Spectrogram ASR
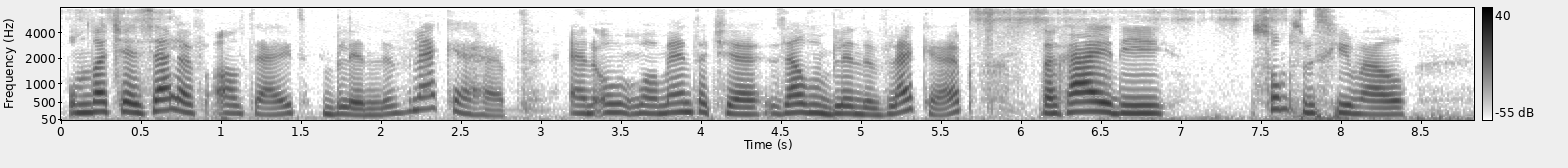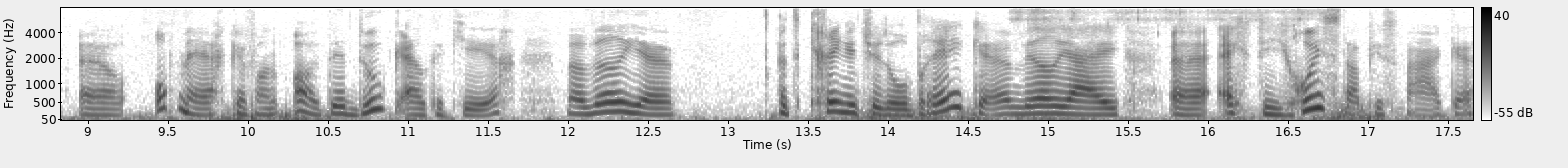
Omdat jij zelf altijd blinde vlekken hebt. En op het moment dat je zelf een blinde vlek hebt, dan ga je die soms misschien wel opmerken van, oh, dit doe ik elke keer. Maar wil je het kringetje doorbreken, wil jij uh, echt die groeistapjes maken,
